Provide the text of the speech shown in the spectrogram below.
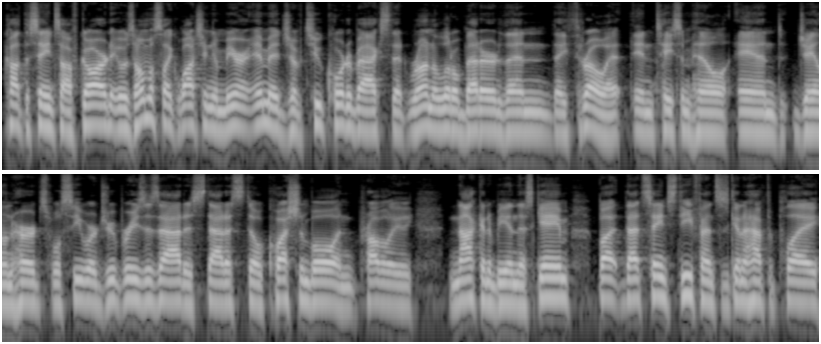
caught the Saints off guard. It was almost like watching a mirror image of two quarterbacks that run a little better than they throw it in Taysom Hill and Jalen Hurts. We'll see where Drew Brees is at. His status still questionable and probably not going to be in this game. But that Saints defense is going to have to play,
